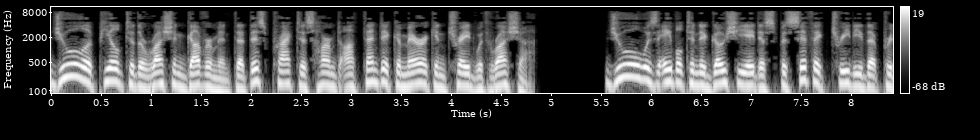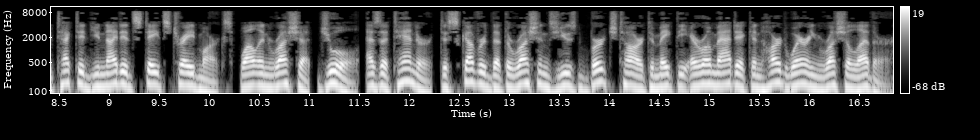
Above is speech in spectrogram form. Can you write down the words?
Jewell appealed to the Russian government that this practice harmed authentic American trade with Russia. Jewell was able to negotiate a specific treaty that protected United States trademarks, while in Russia, Jewell, as a tanner, discovered that the Russians used birch tar to make the aromatic and hard-wearing Russia leather.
